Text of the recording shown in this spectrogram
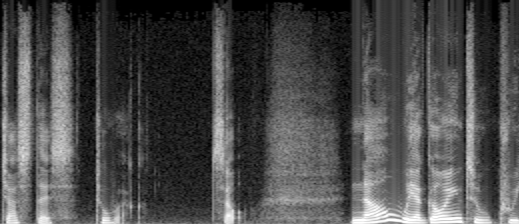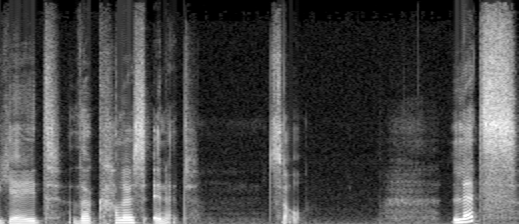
just this to work. So now we are going to create the colors in it. So let's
